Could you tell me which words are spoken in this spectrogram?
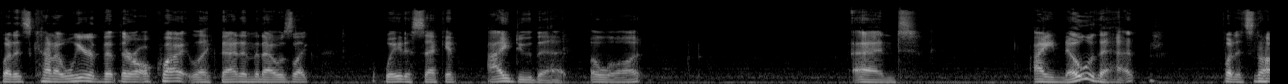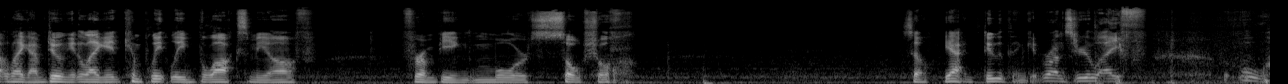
But it's kind of weird that they're all quiet like that and then I was like, wait a second, I do that a lot. And I know that, but it's not like I'm doing it like it completely blocks me off from being more social. So, yeah, I do think it runs your life. Ooh.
